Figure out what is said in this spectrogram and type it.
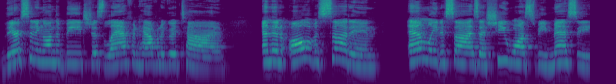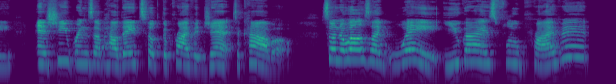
They're sitting on the beach just laughing, having a good time. And then all of a sudden, Emily decides that she wants to be messy and she brings up how they took the private jet to Cabo. So Noella's like, wait, you guys flew private?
